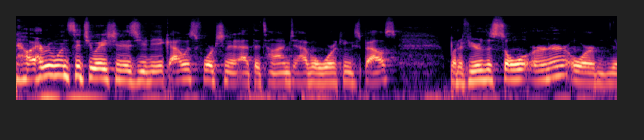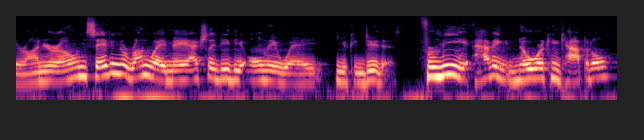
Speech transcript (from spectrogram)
Now, everyone's situation is unique. I was fortunate at the time to have a working spouse. But if you're the sole earner or you're on your own, saving a runway may actually be the only way you can do this. For me, having no working capital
